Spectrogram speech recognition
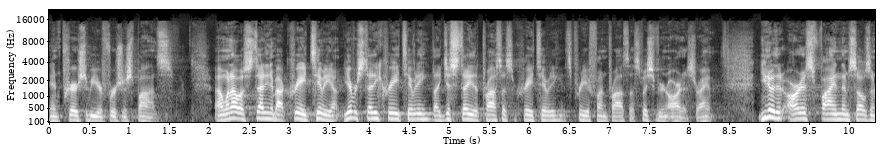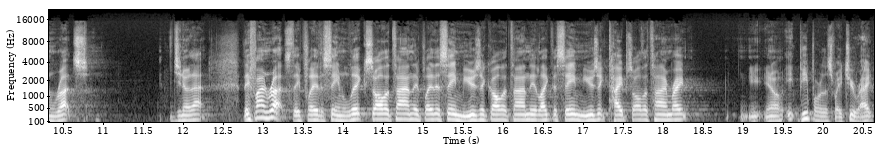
And prayer should be your first response. Uh, when I was studying about creativity, you ever study creativity? Like just study the process of creativity? It's a pretty fun process, especially if you're an artist, right? You know that artists find themselves in ruts. Did you know that? They find ruts. They play the same licks all the time. They play the same music all the time. They like the same music types all the time, right? You, you know, people are this way too, right?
